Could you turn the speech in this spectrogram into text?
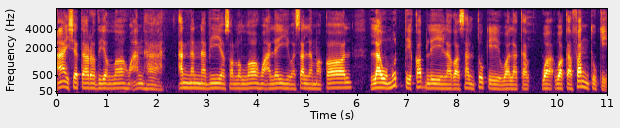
อาอิชะตารดิยัลลอฮุอันฮาอันนันนบีสัลลัลลอฮุอะลัยฮิวะสัลลัมกล่าวลามุตติกับลีละกอซัลตุกีวะละกวะวะกะฟันตุกี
